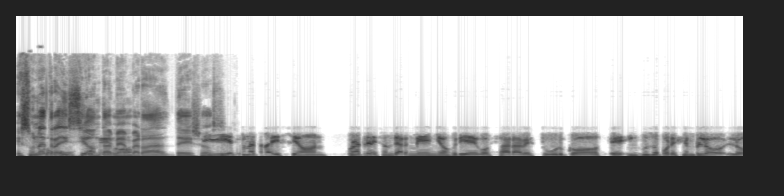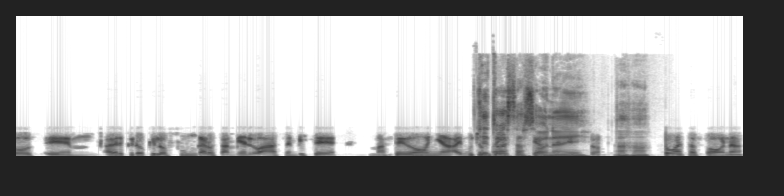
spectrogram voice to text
Es una tradición también, ¿verdad? De ellos. Sí, es una tradición, una tradición de armenios, griegos, árabes, turcos, eh, incluso, por ejemplo, los, eh, a ver, creo que los húngaros también lo hacen, viste, Macedonia, hay muchos Sí, toda esa que zona hacen ahí. esto Ajá. toda esa zona.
